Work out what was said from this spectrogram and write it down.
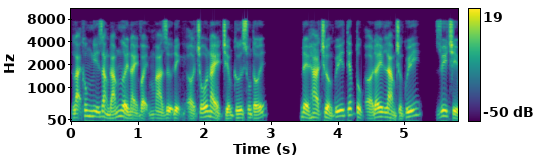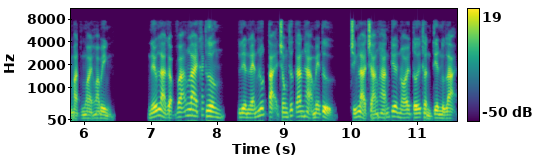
lại không nghĩ rằng đám người này vậy mà dự định ở chỗ này chiếm cứ xuống tới. Để hà trưởng quỹ tiếp tục ở đây làm trưởng quỹ, duy trì mặt ngoài hòa bình. Nếu là gặp vãng lai khách thương, liền lén lút tại trong thức ăn hạ mê tử, chính là tráng hán kia nói tới thần tiên ngược lại.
